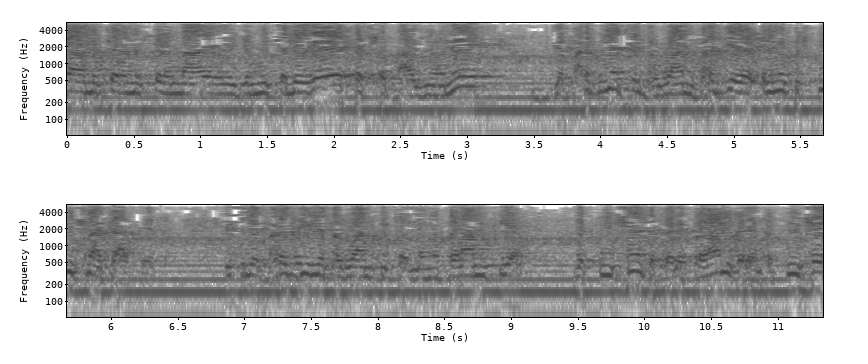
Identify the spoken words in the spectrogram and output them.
रामचरण शरण आए जब वो चले गए, तब सब भाइयों ने जब भरत ने फिर भगवान भरत जी असल में कुछ पूछना चाहते थे। इसलिए भरत जी ने भगवान के चरणों में प्रणाम किया। जब पूछे तो पहले प्रणाम करें तो पूछे।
